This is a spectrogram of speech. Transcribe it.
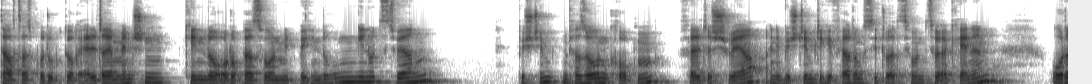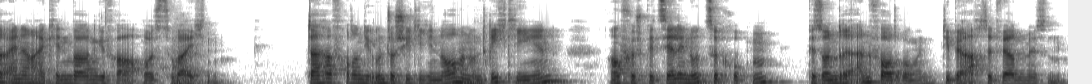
Darf das Produkt durch ältere Menschen, Kinder oder Personen mit Behinderungen genutzt werden? Bestimmten Personengruppen fällt es schwer, eine bestimmte Gefährdungssituation zu erkennen oder einer erkennbaren Gefahr auszuweichen. Daher fordern die unterschiedlichen Normen und Richtlinien auch für spezielle Nutzergruppen besondere Anforderungen, die beachtet werden müssen.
